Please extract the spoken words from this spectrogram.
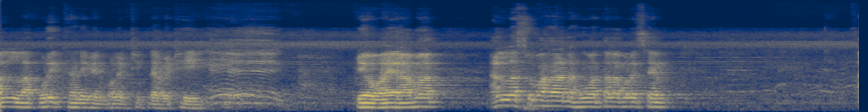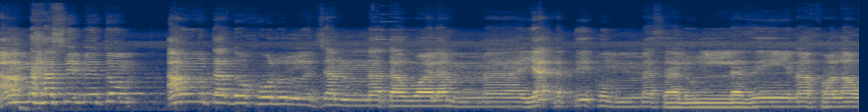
আল্লাহ পরীক্ষা নেবেন বলে ঠিক না ঠিক। প্রিয় ভাইয়ের আমার, আল্লাহ সুবহানাহু ওয়া তাআলা বলেছেন, আম হাসিবতুম আন তাদখুলুল জান্নাতা ওয়া লাম্মা ইয়াতিকুম মাসালুল লাযিনা খালাউ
